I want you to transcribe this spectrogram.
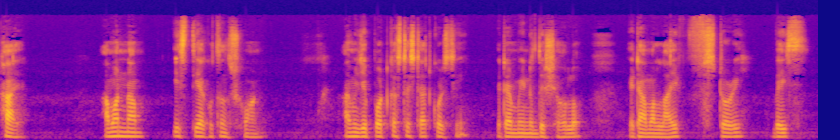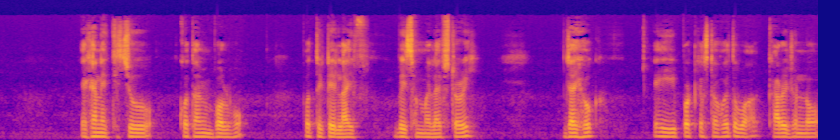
হাই, আমার নাম ইস্তিয়াক হোসেন সোহান। আমি যে পডকাস্টটা স্টার্ট করছি, এটার মেইন উদ্দেশ্য হলো, এটা আমার লাইফ স্টোরি বেস এখানে কিছু কথা আমি বলব, প্রত্যেকটাই life base on my life story যাই হোক, এই পডকাস্টটা হয়তো বা কারোর জন্য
